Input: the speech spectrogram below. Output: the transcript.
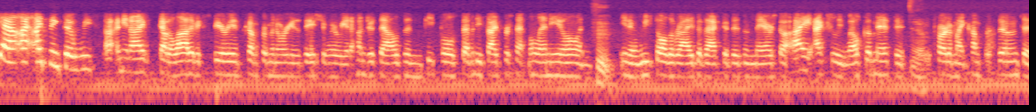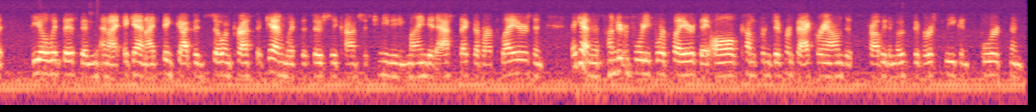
Yeah, I, I think that we, I mean, I've got a lot of experience come from an organization where we had 100,000 people, 75% millennial, and, hmm. you know, we saw the rise of activism there. So I actually welcome it. It's yeah. part of my comfort zone to deal with this. And, and I, again, I think I've been so impressed, again, with the socially conscious, community minded aspect of our players. And again, there's 144 players. They all come from different backgrounds. It's probably the most diverse league in sports. And,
